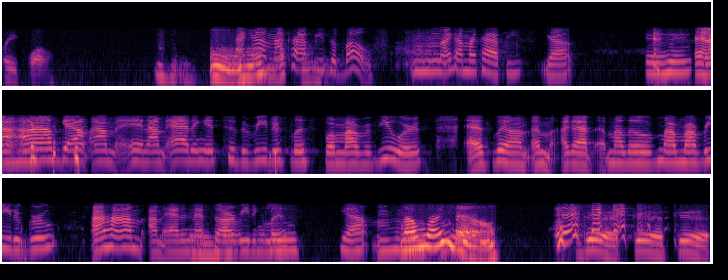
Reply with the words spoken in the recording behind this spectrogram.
prequel. Mhm. Mhm. I got my copies of both. I got my copies. Yeah. Mm-hmm. And I, I'm, I'm, I'm, and I'm adding it to the readers list for my reviewers as well. I'm, I'm, I got my little my my reader group. Uh huh. I'm, I'm adding that to our reading list. Yeah. Mm-hmm. All right now. good, good, good.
